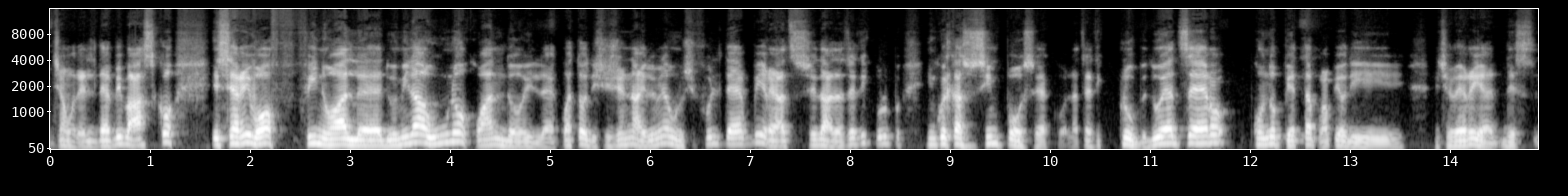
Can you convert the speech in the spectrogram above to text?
diciamo del derby basco e si arrivò fino al 2001 quando il 14 gennaio 2001 ci fu il derby Real Sociedad Athletic Club in quel caso si impose ecco, l'Athletic Club 2 a 0 con doppietta proprio di Echeverria des-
